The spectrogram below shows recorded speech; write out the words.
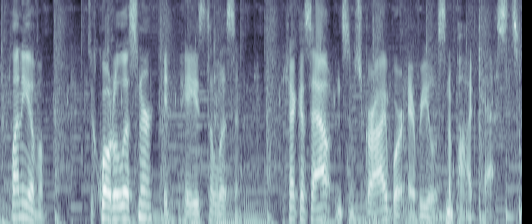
Plenty of them. To quote a listener, it pays to listen. Check us out and subscribe wherever you listen to podcasts.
